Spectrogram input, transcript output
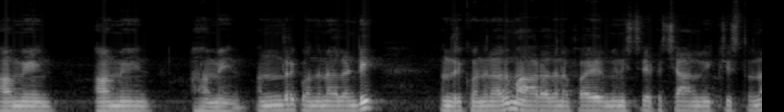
Amen amen amen. అందరికి వందనాలండి. అందరికి వందనాలు. మా ఆరాధన ఫైర్ మినిస్ట్రీ యొక్క ఛానల్ వీక్షిస్తున్న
